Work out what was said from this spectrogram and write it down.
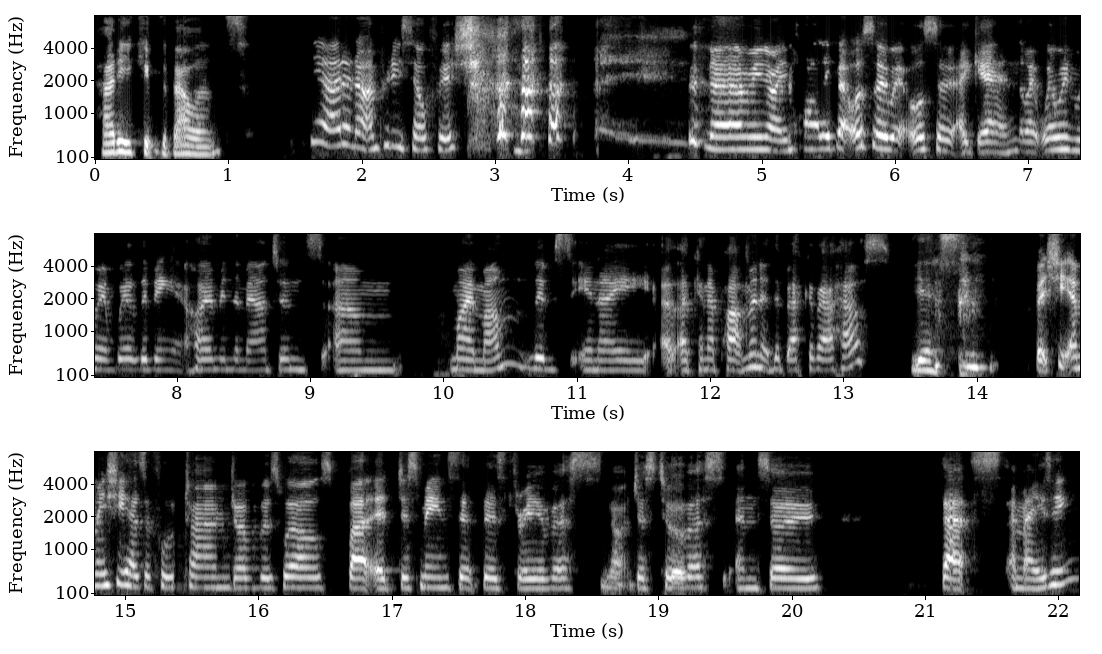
How do you keep the balance? Yeah, I don't know. I'm pretty selfish. no, I mean not entirely, but also we're also again like when we're, we're living at home in the mountains. Um, my mum lives in a like an apartment at the back of our house. Yes. but she i mean she has a full-time job as well but it just means that there's three of us not just two of us and so that's amazing.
